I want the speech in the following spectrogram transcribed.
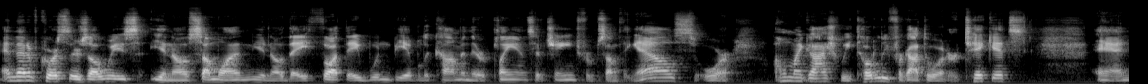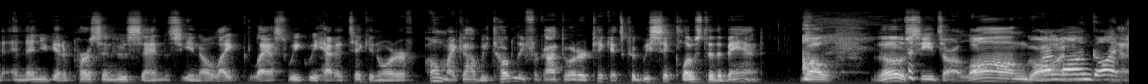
and then of course there's always you know someone you know they thought they wouldn't be able to come and their plans have changed from something else or oh my gosh we totally forgot to order tickets and and then you get a person who sends you know like last week we had a ticket order. Oh my god we totally forgot to order tickets. Could we sit close to the band? Well those seats are long gone. are long gone. Yeah.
